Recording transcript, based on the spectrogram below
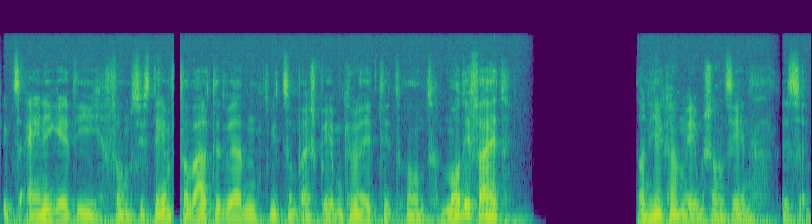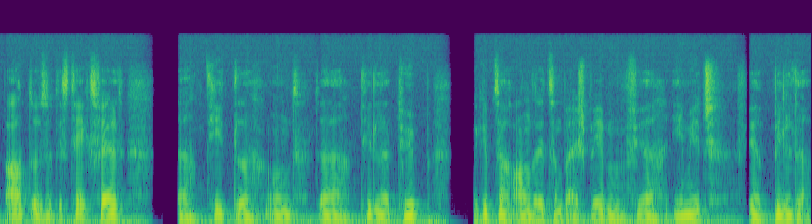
gibt es einige, die vom System verwaltet werden, wie zum Beispiel eben Created und Modified. Dann hier kann man eben schon sehen, das About, also das Textfeld, der Titel und der Titeltyp. Da gibt es auch andere, zum Beispiel eben für Image, für Bilder.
